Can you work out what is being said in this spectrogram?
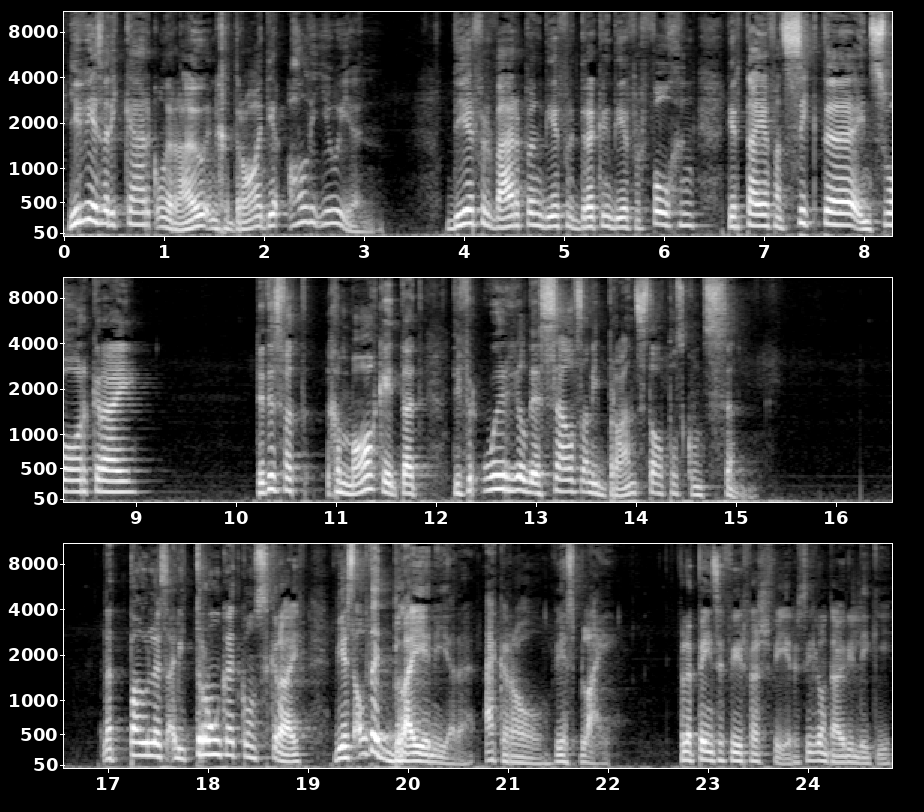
Hierdie is wat die kerk onderhou en gedra het deur al die eeue heen. Deur verwerping, deur verdrukking, deur vervolging, deur tye van siekte en swaar kry. Dit is wat gemaak het dat die veroordeelde selfs aan die brandstapels kon sing. Dat Paulus uit die tronk uit kon skryf: "Wees altyd bly in die Here." Ek herhaal: "Wees bly." Filippense 4:4. As jy onthou die liedjie:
